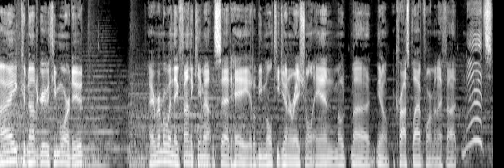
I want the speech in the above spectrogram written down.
I could not agree with you more, dude. I remember when they finally came out and said, "Hey, it'll be multi generational and uh, you know across platform," and I thought, "That's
